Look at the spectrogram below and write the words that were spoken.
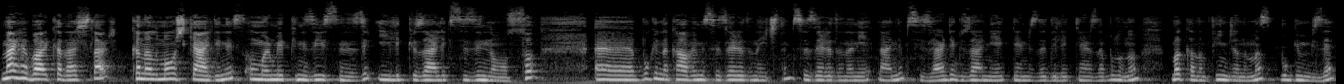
Merhaba arkadaşlar, kanalıma hoş geldiniz. Umarım hepiniz iyisinizdir. İyilik, güzellik sizinle olsun. Ee, bugün de kahvemi sizler adına içtim. Sizler adına niyetlendim. Sizler de güzel niyetlerinizde, dileklerinizde bulunun. Bakalım fincanımız bugün bize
